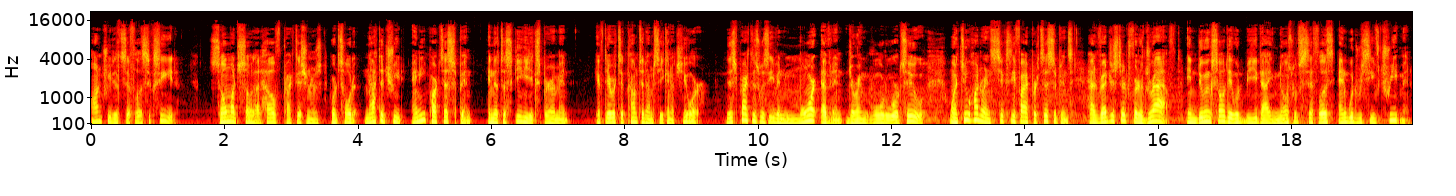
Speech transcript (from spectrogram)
untreated syphilis succeed. So much so that health practitioners were told not to treat any participant in the Tuskegee experiment if they were to come to them seeking a cure. This practice was even more evident during World War II, when 265 participants had registered for the draft. In doing so, they would be diagnosed with syphilis and would receive treatment.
